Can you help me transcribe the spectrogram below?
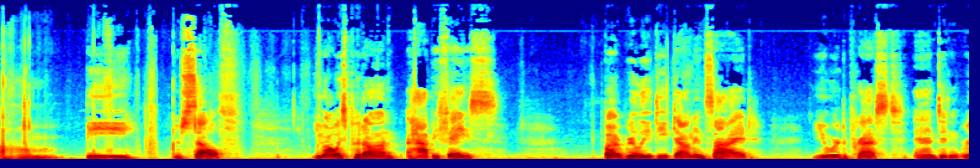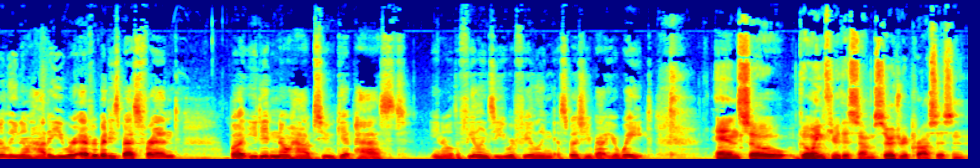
um, be yourself. You always put on a happy face, but really deep down inside, you were depressed and didn't really know how to. You were everybody's best friend but you didn't know how to get past you know the feelings that you were feeling especially about your weight And so, going through this um, surgery process in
